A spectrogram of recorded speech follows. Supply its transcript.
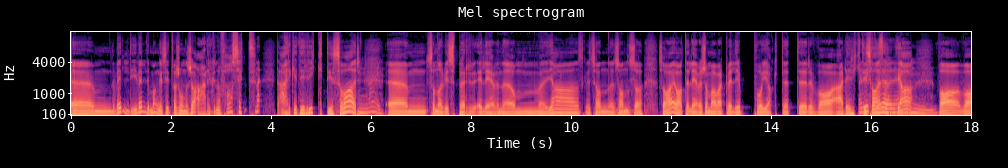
um, veldig, i veldig mange situasjoner så er det ikke noe fasit. Nei. Det er ikke et riktig svar. Um, så når vi spør elevene om Ja, skal vi sånn, sånn så, så har jeg jo hatt elever som har vært veldig på jakt etter hva er det riktige riktig svaret. svaret. Ja, mm. hva, hva,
